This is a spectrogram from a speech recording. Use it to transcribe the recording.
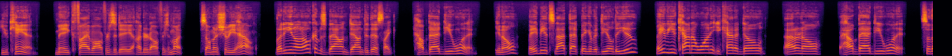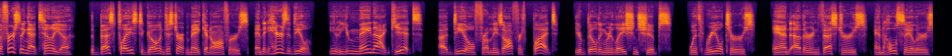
you can make five offers a day, 100 offers a month. So I'm going to show you how. But, you know, it all comes down, down to this like, how bad do you want it? You know, maybe it's not that big of a deal to you. Maybe you kind of want it, you kind of don't. I don't know. How bad do you want it? So the first thing I tell you the best place to go and just start making offers. And here's the deal you, know, you may not get a deal from these offers, but you're building relationships with realtors and other investors and wholesalers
